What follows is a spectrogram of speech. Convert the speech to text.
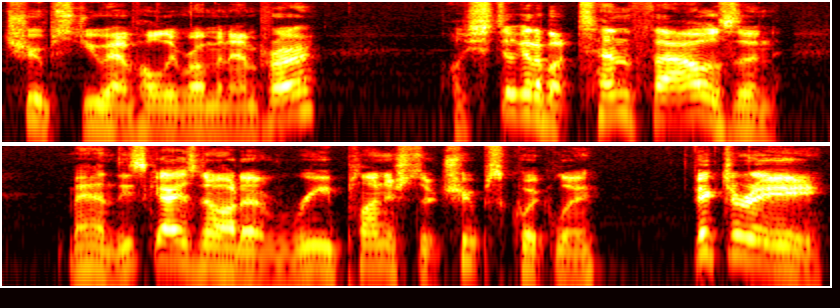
troops do you have, Holy Roman Emperor? Oh, you still got about 10,000. Man, these guys know how to replenish their troops quickly. Victory!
